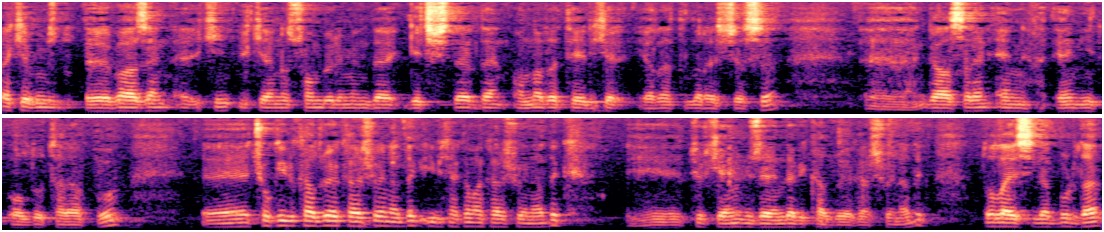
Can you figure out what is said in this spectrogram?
Rakibimiz e, bazen e, iki, ilk yarının son bölümünde geçişlerden onlar da tehlike yarattılar açıkçası. E, Galatasaray'ın en en iyi olduğu taraf bu. E, çok iyi bir kadroya karşı oynadık, iyi bir takıma karşı oynadık. E, Türkiye'nin üzerinde bir kadroya karşı oynadık. Dolayısıyla burada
